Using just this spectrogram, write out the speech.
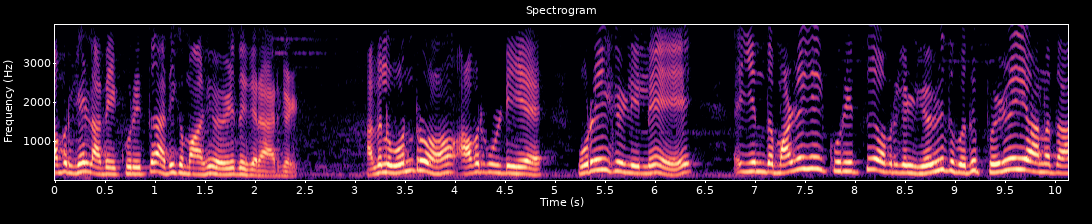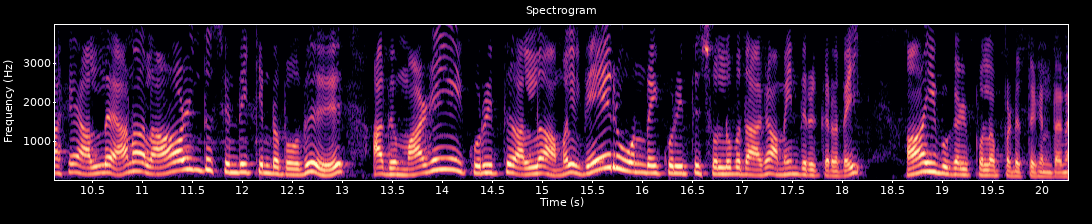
அவர்கள் அதை குறித்து அதிகமாக எழுதுகிறார்கள். அதில் ஒன்றும் அவர்களுடைய உரைகளிலே இந்த மழையை குறித்து அவர்கள் எழுதுவது பிழையானதாக அல்ல. ஆனால் ஆழ்ந்து சிந்திக்கின்ற போது அது மழையை குறித்து அல்லாமல் வேறு ஒன்றை குறித்து சொல்லுவதாக அமைந்திருக்கிறதை ஆய்வுகள் புலப்படுத்துகின்றன.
